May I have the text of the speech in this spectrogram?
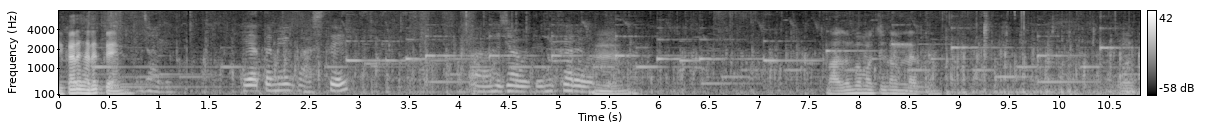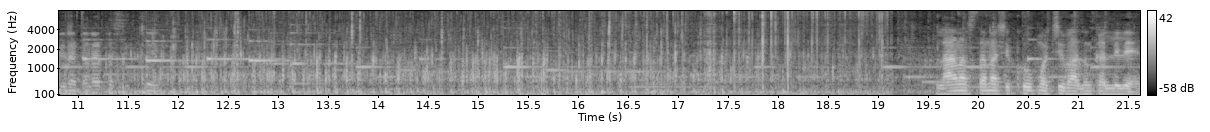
निकारे झालेत काय? झाले. हे आता मी घासते. ह्याच्यावरती भाजून पण मच्छी चांगली लागते. वरती रटा रटा शिकते लहान असताना अशी खूप मच्छी भाजून खाल्लेली आहे.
